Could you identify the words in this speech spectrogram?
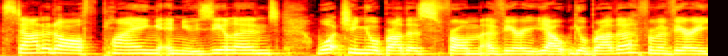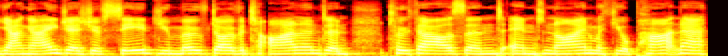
started off playing in New Zealand, watching your brothers from a very your brother from a very young age, as you've said. You moved over to Ireland in 2009 with your partner.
